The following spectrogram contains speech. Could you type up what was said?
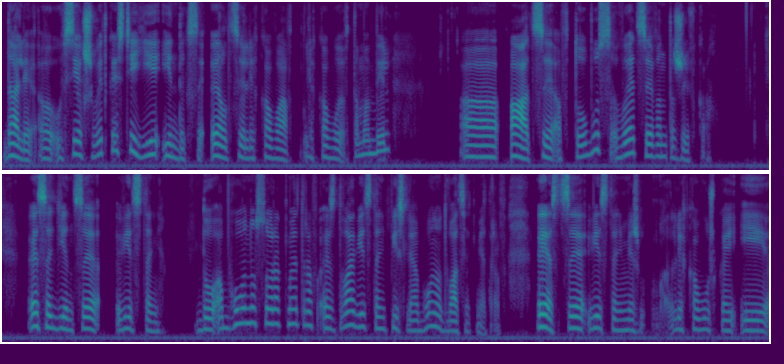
Далі, е, у всіх швидкостей є індекси L це легковий автомобіль, А це автобус, В це вантажівка. С1 це відстань до обгону 40 метрів, С2 відстань після обгону 20 метрів. С це відстань між легковушкою і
